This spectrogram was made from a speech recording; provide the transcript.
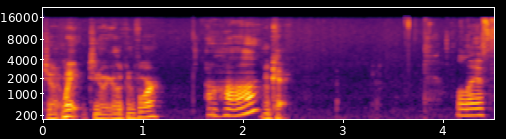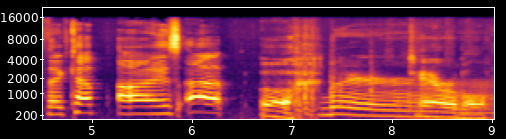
Do you wait? Do you know what you're looking for? Uh huh. Okay. Lift the cup, eyes up. Ugh, Brr. terrible.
